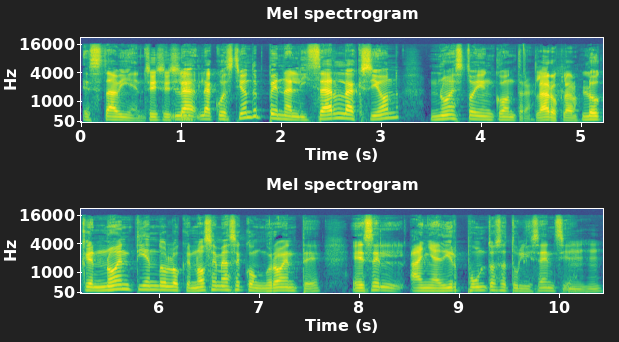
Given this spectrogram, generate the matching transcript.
está bien. Sí, sí, sí. La, la cuestión de penalizar la acción, no estoy en contra. Claro, claro. Lo que no entiendo, lo que no se me hace congruente, es el añadir puntos a tu licencia. El,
